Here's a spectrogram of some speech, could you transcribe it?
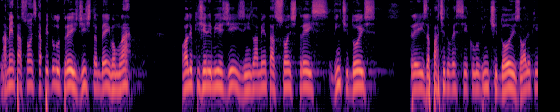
Lamentações capítulo 3 diz também, vamos lá? Olha o que Jeremias diz em Lamentações 3, 22, 3, a partir do versículo 22. Olha o que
